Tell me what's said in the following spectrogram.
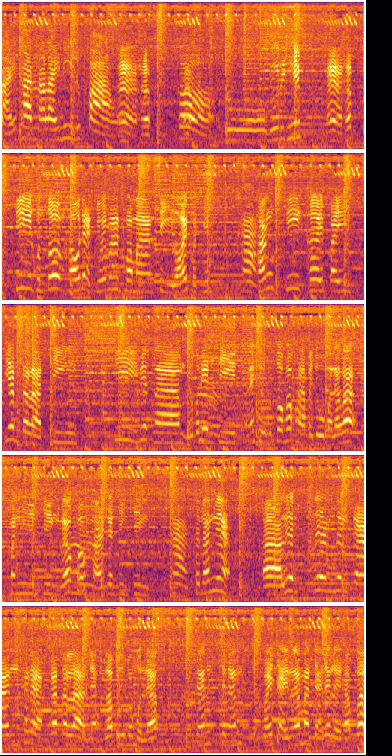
สายพันธุ์อะไรนี่หรือเปล่า อ่าครับ ก็ดูดูในคลิปอ่าครับ ที่คุณโต้งเขาได้คลิปไว้มาประมาณ 400 กว่าคลิป ค่ะ ทั้งที่เคยไปเยี่ยมตลาดจริงที่เวียดนามหรือประเทศจีนอันนั้นคือคุณโต้งเขาพาไปดูมาแล้วว่ามันมีจริง ๆ แล้วเขาขายกันจริง ค่ะ ๆ ฉะนั้นเนี่ยอ่าเรื่องเรื่องเรื่องการขนาดการตลาดเนี่ยเราไปดูมาหมดแล้ว ฉะนั้นฉะนั้นไว้ใจและมั่นใจได้เลยครับว่า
